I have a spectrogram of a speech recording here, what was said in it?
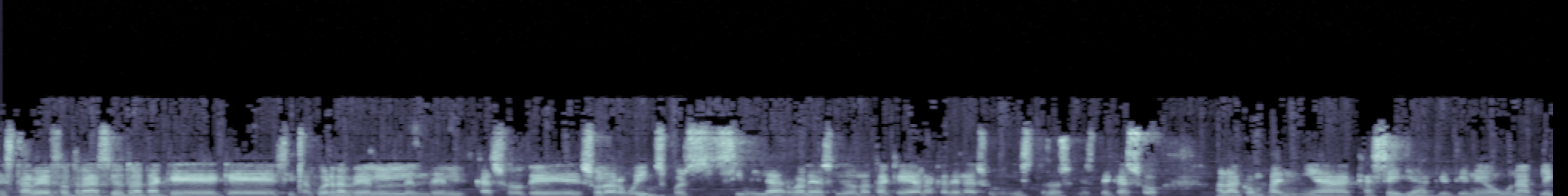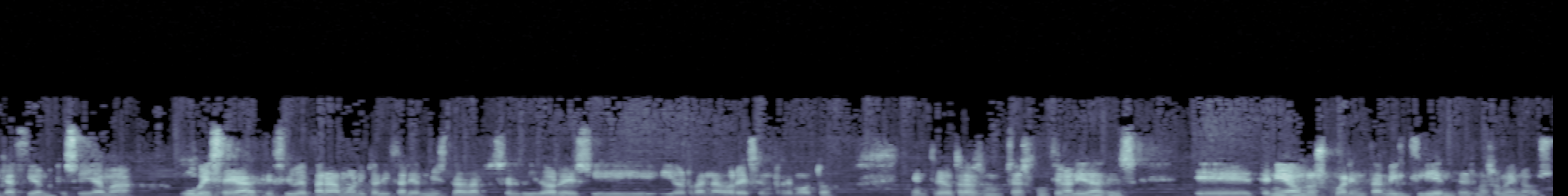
esta vez otra ha sido otro ataque que, si te acuerdas del, del caso de SolarWinds, pues similar, ¿vale? Ha sido un ataque a la cadena de suministros, en este caso a la compañía Casella, que tiene una aplicación que se llama VSA, que sirve para monitorizar y administrar servidores y, y ordenadores en remoto, entre otras muchas funcionalidades. Eh, tenía unos 40.000 clientes más o menos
